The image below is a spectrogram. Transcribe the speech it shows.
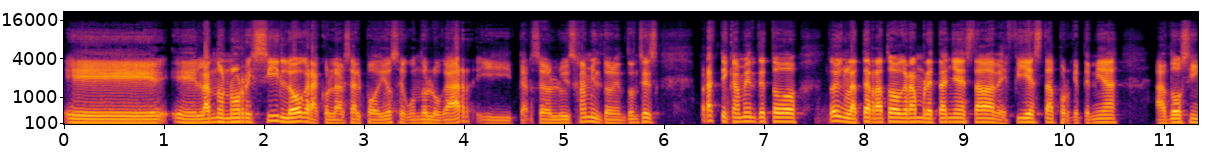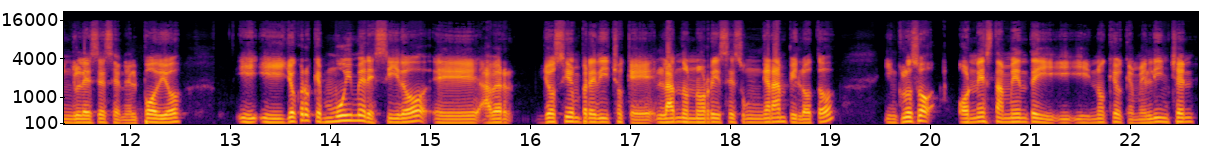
Lando Norris sí logra colarse al podio, segundo lugar, y tercero Lewis Hamilton. Entonces, prácticamente todo, todo Inglaterra, toda Gran Bretaña estaba de fiesta porque tenía a dos ingleses en el podio y, yo creo que muy merecido. Eh, a ver, yo siempre he dicho que Lando Norris es un gran piloto, incluso honestamente, y, no quiero que me linchen,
